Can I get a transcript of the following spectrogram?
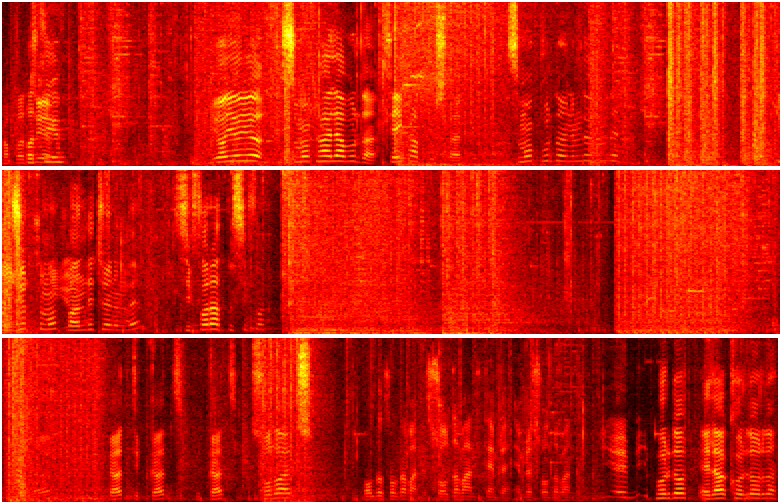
Kapatıyor. Batıyor. Yo yo yo. Smoke hala burada. Fake atmışlar. Smoke burada önümde önümde. injure smoke bandit önümde. Sifor attı sifor. Dikkat dikkat dikkat. Solu aç. Solda solda bandit. Solda bandit Emre. Emre solda bandit. Ee, koridor. Ela koridorda.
